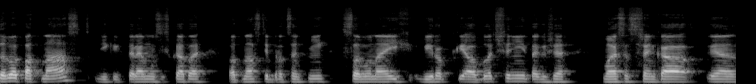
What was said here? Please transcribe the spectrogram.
TB15, díky kterému získáte 15% slevu na jejich výrobky a oblečení, takže moje sestřenka je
